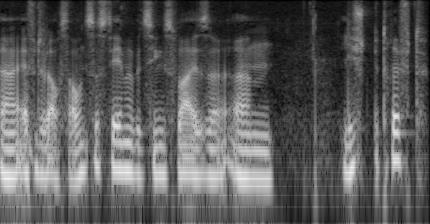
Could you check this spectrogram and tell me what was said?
äh, eventuell auch Soundsysteme beziehungsweise ähm, Licht betrifft,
